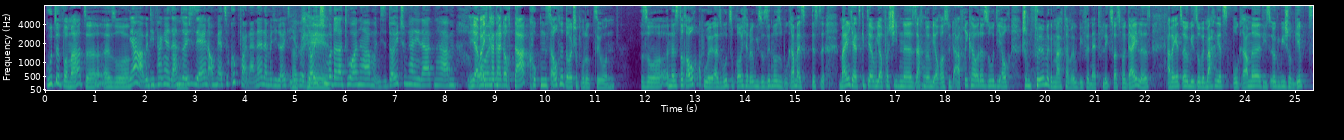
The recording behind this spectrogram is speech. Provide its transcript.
gute Formate. Also Ja, aber die fangen jetzt an, solche Serien auch mehr zu kupfern an, ne? damit die Leute ihre Okay. deutschen Moderatoren haben und diese deutschen Kandidaten haben. Ja, aber ich kann halt auch da gucken, ist auch eine deutsche Produktion. So, und das ist doch auch cool. Also wozu brauche ich dann irgendwie so sinnlose Programme? Es, das meine ich ja, es gibt ja irgendwie auch verschiedene Sachen irgendwie auch aus Südafrika oder so, die auch schon Filme gemacht haben irgendwie für Netflix, was voll geil ist. Aber jetzt irgendwie so, wir machen jetzt Programme, die es irgendwie schon gibt,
